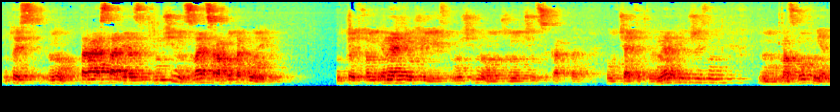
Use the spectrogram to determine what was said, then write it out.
ну, то есть, ну, вторая стадия развития мужчины называется работоголик. Ну, то есть он, энергия уже есть у мужчины, он уже научился как-то получать эту энергию в жизни, мозгов нет.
